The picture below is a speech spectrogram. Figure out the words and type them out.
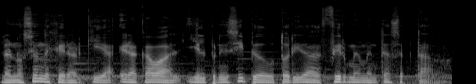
La noción de jerarquía era cabal y el principio de autoridad firmemente aceptado.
